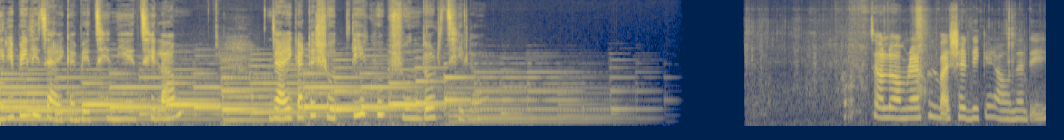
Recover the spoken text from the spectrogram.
নিরিবিলি জায়গা বেছে নিয়েছিলাম। জায়গাটা সত্যিই খুব সুন্দর ছিল। চলো আমরা এখন বাসার দিকে রওনা দিই।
